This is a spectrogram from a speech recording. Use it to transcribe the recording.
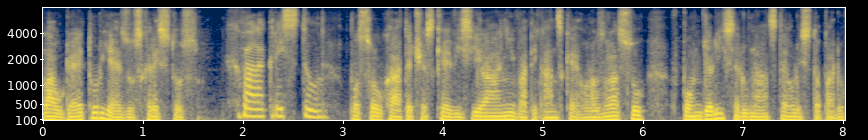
Laudetur Jezus Christus. Chvála Kristu. Posloucháte české vysílání Vatikánského rozhlasu v pondělí 17. listopadu.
